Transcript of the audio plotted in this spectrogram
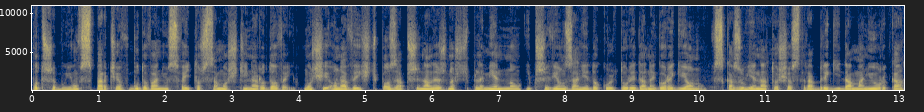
potrzebują wsparcia w budowaniu swej tożsamości narodowej. Musi ona wyjść poza przynależność plemienną i przywiązanie do kultury danego regionu. Wskazuje na to siostra Brygida Maniurka,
